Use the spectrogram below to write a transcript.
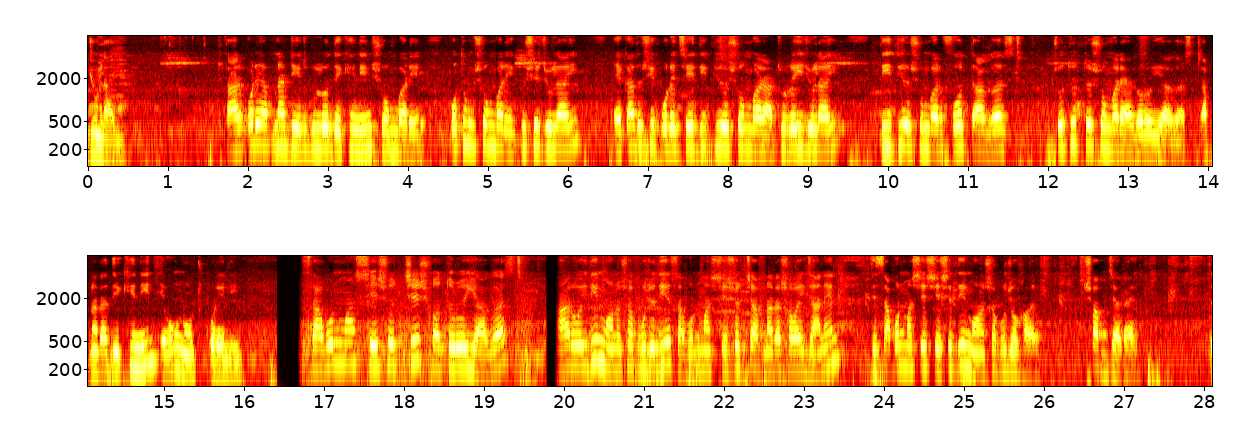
জুলাই। তারপরে আপনার ডেটগুলো দেখে নিন সোমবারের। প্রথম সোমবার একুশে জুলাই, একাদশী পড়েছে দ্বিতীয় সোমবার আঠেরোই জুলাই, তৃতীয় সোমবার ফোর্থ আগস্ট, চতুর্থ সোমবার এগারোই আগস্ট। আপনারা দেখে নিন এবং নোট করে নিন। শ্রাবণ মাস শেষ হচ্ছে সতেরোই আগস্ট। আর ওই দিন মনসা পুজো দিয়ে শ্রাবণ মাস শেষ হচ্ছে, আপনারা সবাই জানেন যে শ্রাবণ মাসের শেষের দিন মনসা পুজো হয় সব জায়গায়। তো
